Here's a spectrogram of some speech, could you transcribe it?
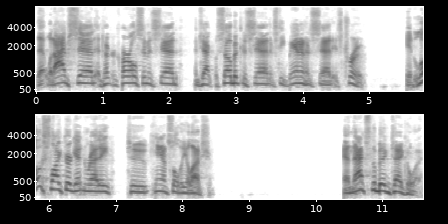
that what I've said and Tucker Carlson has said and Jack Posobiec has said and Steve Bannon has said is true. It looks like they're getting ready to cancel the election. And that's the big takeaway.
